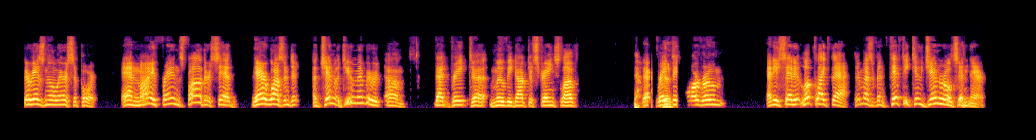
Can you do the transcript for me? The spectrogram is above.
There is no air support. And my friend's father said there wasn't a, a general. Do you remember um, that great uh, movie, Doctor Strangelove? Yeah. That great yes. big war room. And he said it looked like that. There must have been 52 generals in there,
